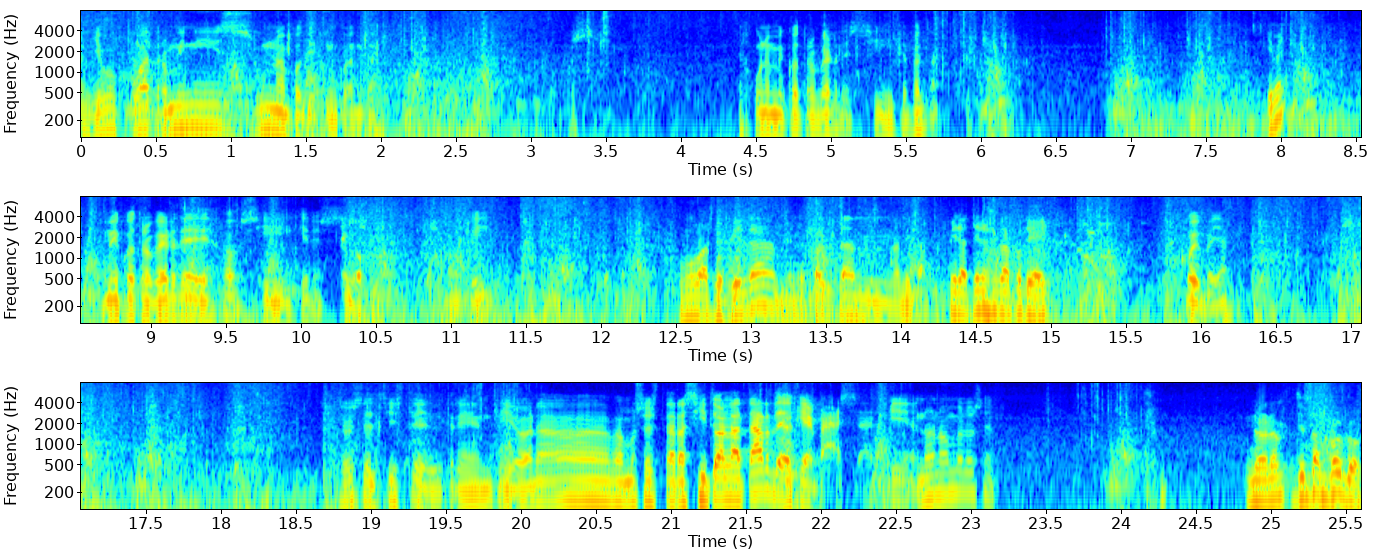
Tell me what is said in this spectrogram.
Me Llevo cuatro minis, una poti 50. Pues, dejo un M4 verde si te falta. Dime. M4 verde dejo si quieres. Tengo. Ok, ¿Cómo vas de piedra? Me, me faltan la mitad. Mira, tienes otra poti ahí. voy para allá. Eso es el chiste del tren, tío. Ahora vamos a estar así toda la tarde o qué pasa, tío. No, no me lo sé. No, no, yo tampoco.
